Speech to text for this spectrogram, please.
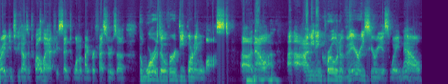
right? In 2012, I actually said to one of my professors, uh, "The war is over. Deep learning lost." Uh, now, I, I'm eating crow in a very serious way now,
